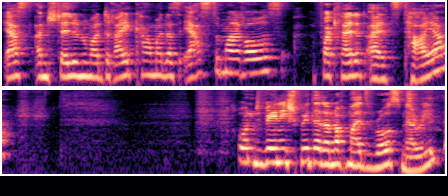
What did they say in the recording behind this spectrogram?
Erst an Stelle Nummer 3 kam er das erste Mal raus, verkleidet als Taya. Und wenig später dann nochmal als Rosemary.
